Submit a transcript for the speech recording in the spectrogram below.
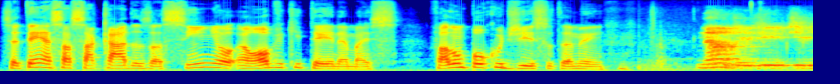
Você tem essas sacadas assim? É óbvio que tem, né? Mas fala um pouco disso também. Não, de, de, de,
